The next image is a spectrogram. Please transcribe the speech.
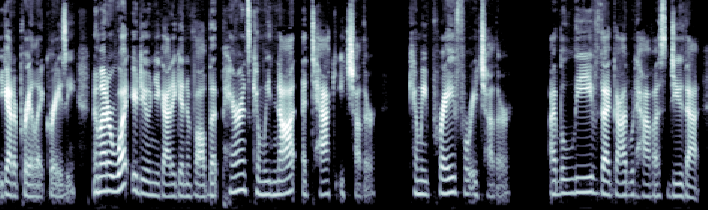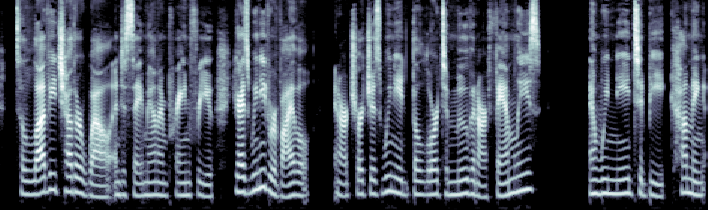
you got to pray like crazy. No matter what you're doing, you got to get involved. But parents, can we not attack each other? Can we pray for each other? I believe that God would have us do that to love each other well and to say, man, I'm praying for you. You guys, we need revival in our churches. We need the Lord to move in our families. And we need to be coming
